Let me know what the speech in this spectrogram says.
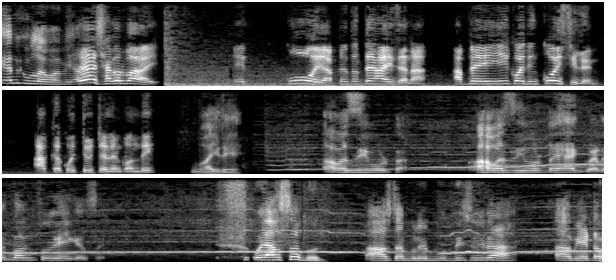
কেন করলাম আমি? এ সাগর ভাই! এ কই? আপনি তো দেখাই জানা। আপনি এই কয়দিন কই ছিলেন আক্কা কইতে উঠলেন কোন দিক ভাই রে আমার জীবনটা আমার জীবনটা একবারে ধ্বংস হয়ে গেছে। ওই আশাফুল আশাফুলের বুদ্ধি শুইরা আমি একটা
